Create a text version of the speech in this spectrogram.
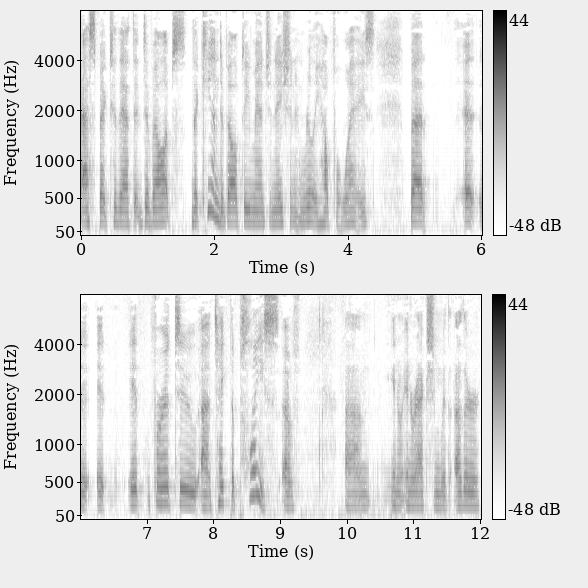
aspect to that that develops that can develop the imagination in really helpful ways, but it, it, it for it to uh, take the place of um, you know interaction with other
